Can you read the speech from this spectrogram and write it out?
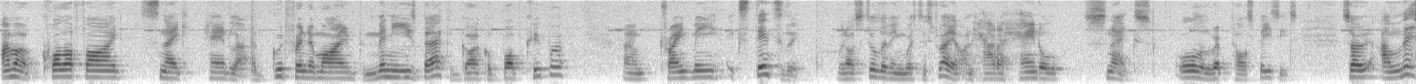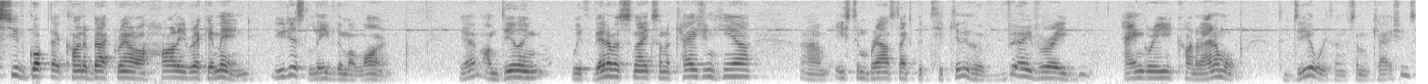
I'm a qualified snake handler. A good friend of mine from many years back, a guy called Bob Cooper, um, trained me extensively when I was still living in Western Australia on how to handle snakes, all the reptile species. So unless you've got that kind of background, I highly recommend you just leave them alone. Yeah, I'm dealing with venomous snakes on occasion here, um, eastern brown snakes particularly, who are very, very angry kind of animal to deal with on some occasions.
